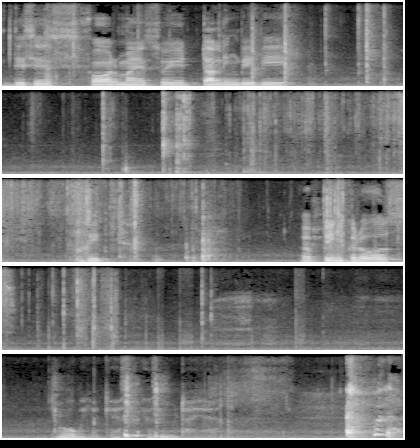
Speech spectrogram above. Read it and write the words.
this is for my sweet darling baby with a pink rose ओ भैया कैसी कैसी मिठाई है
